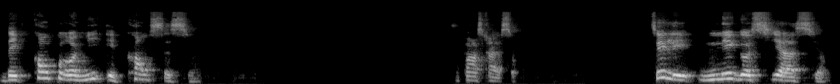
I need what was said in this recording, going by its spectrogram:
des compromis et concessions. Vous penserez à ça. Tu sais, les négociations.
